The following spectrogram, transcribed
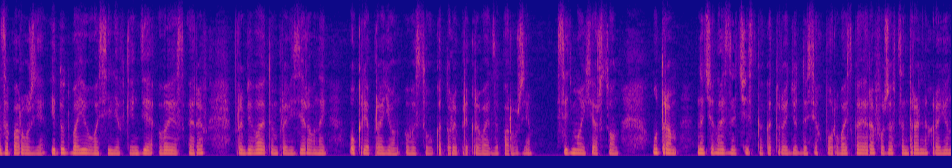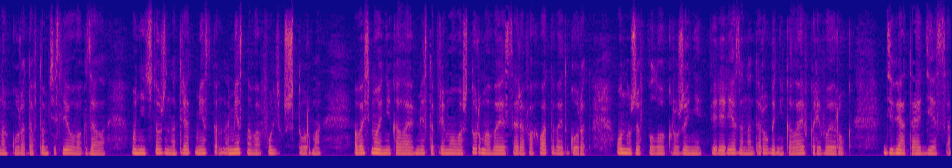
Запорожье. Идут бои у Васильевки, где ВС РФ пробивают импровизированный укрепрайон ВСУ, который прикрывает Запорожье. Седьмой Херсон. Утром началась зачистка, которая идет до сих пор. Войска РФ уже в центральных районах города, в том числе у вокзала. Уничтожен отряд местного фолькштурма. Восьмой Николаев. Вместо прямого штурма ВС РФ охватывает город. Он уже в полуокружении. Перерезана дорога Николаев-Кривой Рог. Девятая Одесса.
